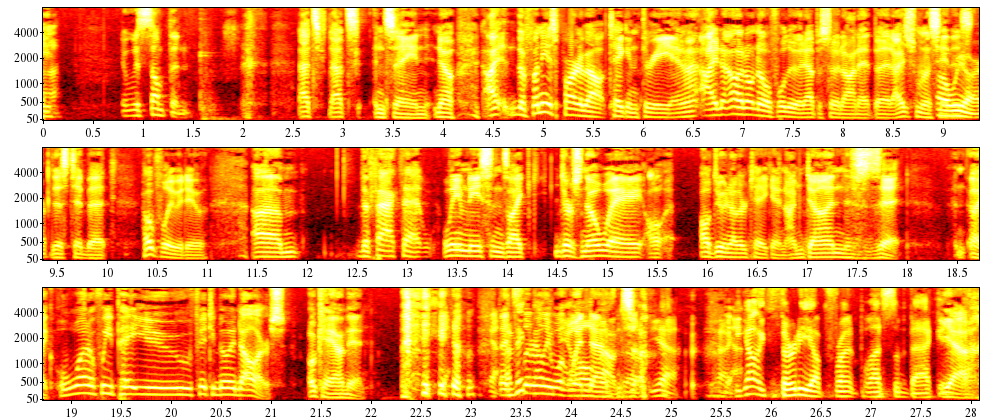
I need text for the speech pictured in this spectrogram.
we, uh, it was something. That's that's insane. No, I the funniest part about Taken Three, and I I, know- I don't know if we'll do an episode on it, but I just want to say Oh, we this, are. this tidbit. Hopefully, we do. Um, the fact that Liam Neeson's like, there's no way I'll I'll do another Taken. I'm done. This is it. And like, what if we pay you fifty million dollars? Okay, I'm in. you know, I that's literally that what went down. us, So yeah. Yeah. Yeah. he got like thirty up front plus some back. end. Yeah.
